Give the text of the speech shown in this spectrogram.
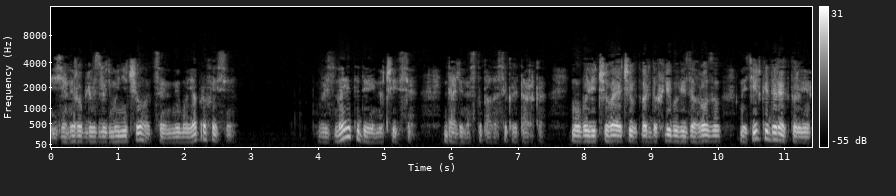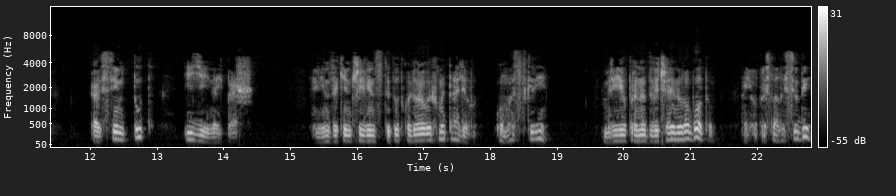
Я не роблю з людьми нічого, це не моя професія. Ви знаєте, де він учився? Далі наступала секретарка, мов би відчуваючи в твердохлібові загрозу не тільки директорові, а всім тут і їй найперш. Він закінчив інститут кольорових металів у Москві. Мріяв про надзвичайну роботу, а його прислали сюди,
